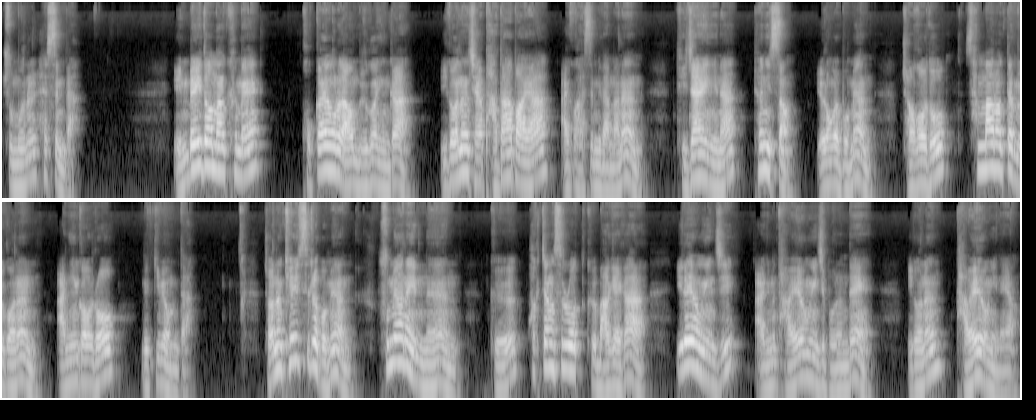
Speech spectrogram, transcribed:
주문을 했습니다. 인베이더만큼의 고가형으로 나온 물건인가? 이거는 제가 받아봐야 알 것 같습니다만은 디자인이나 편의성 이런 걸 보면 적어도 3만 원대 물건은 아닌 거로 느낌이 옵니다. 저는 케이스를 보면 후면에 있는 그 확장 슬롯 그 마개가 일회용인지 아니면 다회용인지 보는데 이거는 다회용이네요.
